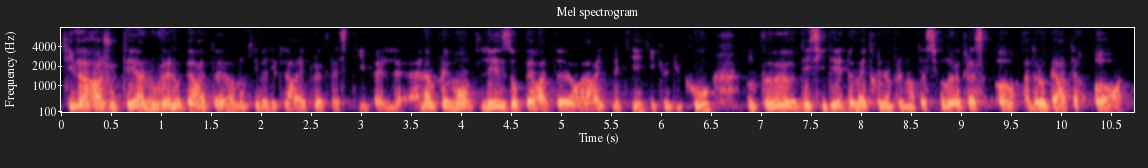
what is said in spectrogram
qui va rajouter un nouvel opérateur. Donc, il va déclarer que la classe type, elle, elle implémente les opérateurs arithmétiques et que du coup, on peut décider de mettre une implémentation de la classe OR, enfin de l'opérateur OR.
